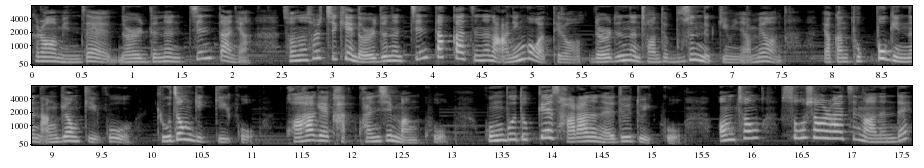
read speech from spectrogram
그럼 이제 널드는 찐따냐? 저는 솔직히 널드는 찐따까지는 아닌 것 같아요. 널드는 저한테 무슨 느낌이냐면 약간 돋복 있는 안경 끼고 교정기 끼고 과학에 가- 관심 많고 공부도 꽤 잘하는 애들도 있고 엄청 소셜하진 않은데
